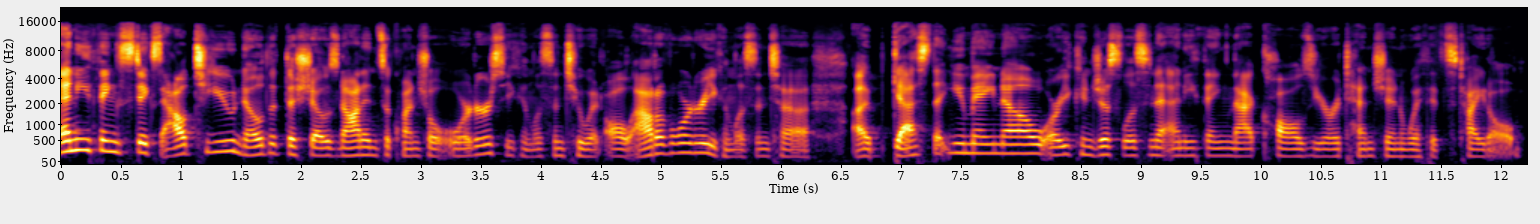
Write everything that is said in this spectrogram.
anything sticks out to you, know that the show's not in sequential order. So you can listen to it all out of order. You can listen to a guest that you may know, or you can just listen to anything that calls your attention with its title.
